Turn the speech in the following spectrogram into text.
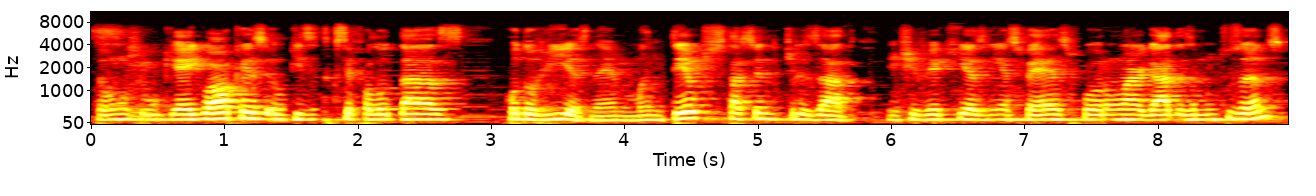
Então o que é igual o quesito que você falou das rodovias, né? Manter o que está sendo utilizado. A gente vê que as linhas férreas foram largadas há muitos anos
